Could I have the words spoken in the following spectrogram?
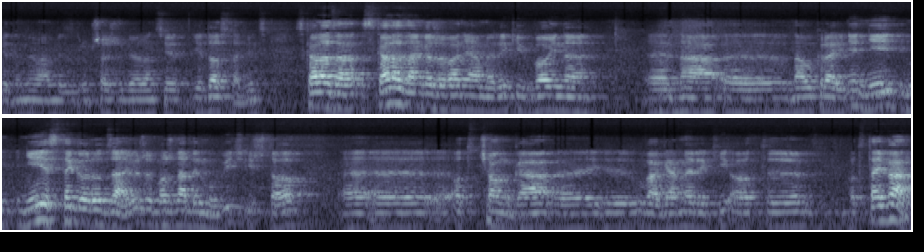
kiedy my mamy z grubsza rzecz biorąc je, je dostać. Więc skala, za, skala zaangażowania Ameryki w wojnę na, e, na Ukrainie nie, nie jest tego rodzaju, że można by mówić, iż to e, e, odciąga e, uwagę Ameryki od, e, od Tajwanu.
